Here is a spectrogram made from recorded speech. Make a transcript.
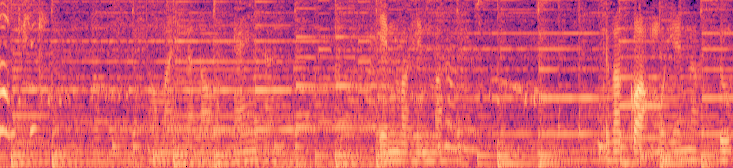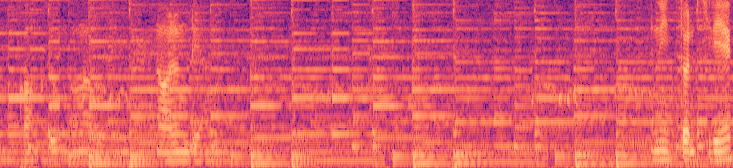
น้องใหม่นะน้องไงนะเห็นบ่เห็นบ่แต่ว่ากล่องบ่เห็นเนาะซุกกล่องซุกของเราบ่เห็นนอนเรื่องเดียวอันนี้ต้นขี้เล็ก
